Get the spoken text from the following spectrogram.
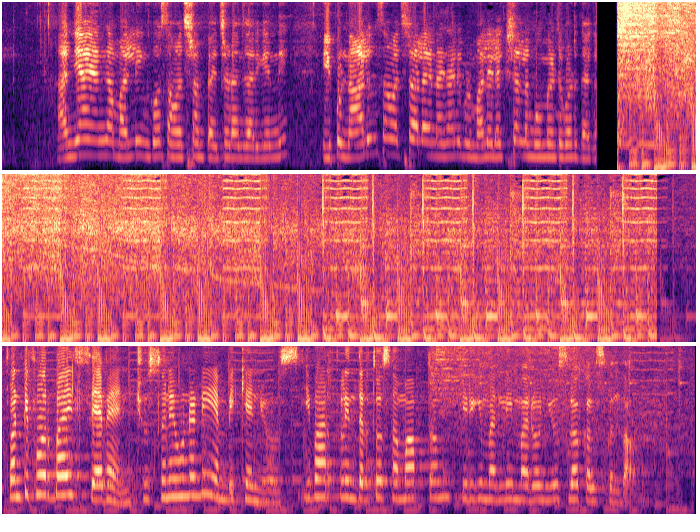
అన్యాయంగా మళ్ళీ ఇంకో సంవత్సరం పెంచడం జరిగింది. ఇప్పుడు నాలుగు సంవత్సరాలు అయినా కానీ ఇప్పుడు మళ్ళీ ఎలక్షన్ల మూమెంట్ కూడా దగ్గర ట్వంటీ ఫోర్ బై సెవెన్ చూస్తూనే ఉండండి ఎంబీకే న్యూస్. ఈ వార్తలు ఇంతటితో సమాప్తం. తిరిగి మళ్ళీ మరో న్యూస్లో కలుసుకుందాం.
